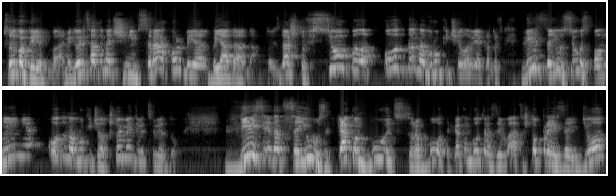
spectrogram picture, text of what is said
что такое перед вами? Говорится, Атамет Шиним Сра Коль Бияда Адам. То есть, да, что все было отдано в руки человека. То есть, весь союз, все исполнение отдано в руки человека. Что имеется в виду? весь этот союз, как он будет работать, как он будет развиваться, что произойдет,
